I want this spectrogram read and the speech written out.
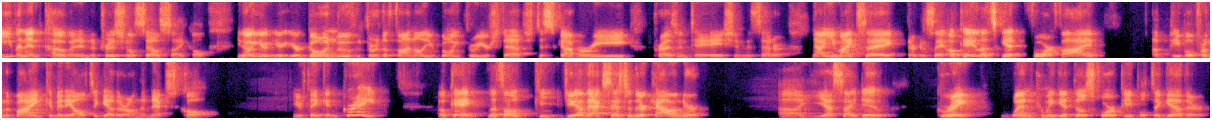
even in COVID, in a traditional sales cycle, you know, you're, you're, going, moving through the funnel, you're going through your steps, discovery, presentation, et cetera. Now, you might say, they're going to say, okay, let's get four or five of people from the buying committee all together on the next call. You're thinking, great. Okay, let's all. Can, do you have access to their calendar? Uh, yes, I do. Great. When can we get those four people together?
